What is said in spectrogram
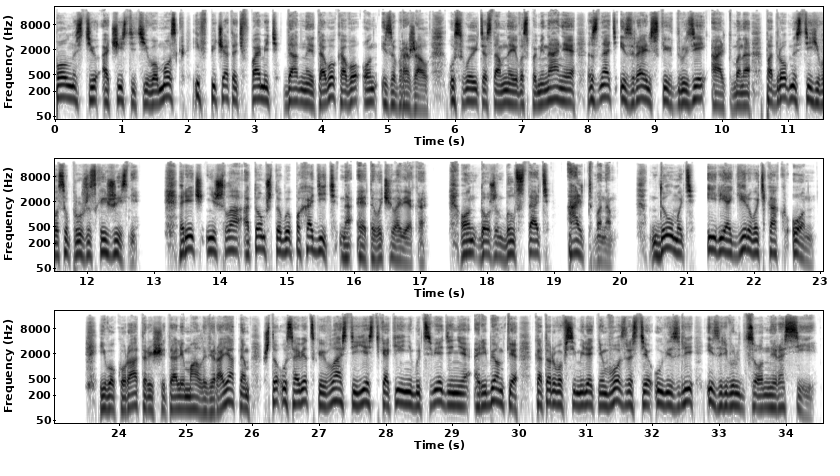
полностью очистить его мозг и впечатать в память данные того, кого он изображал, усвоить основные воспоминания, знать израильских друзей Альтмана, подробности его супружеской жизни. Речь не шла о том, чтобы походить на этого человека. Он должен был стать Альтманом, думать и реагировать как он, его кураторы считали маловероятным, что у советской власти есть какие-нибудь сведения о ребенке, которого в семилетнем возрасте увезли из революционной России.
